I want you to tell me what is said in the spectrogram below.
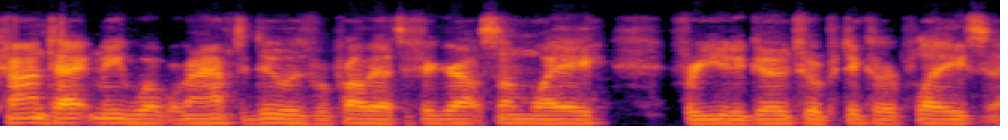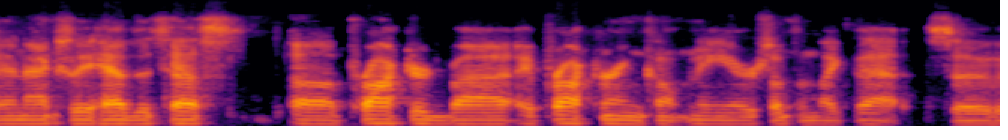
contact me. What we're going to have to do is we'll probably have to figure out some way for you to go to a particular place and actually have the test uh, proctored by a proctoring company or something like that. So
